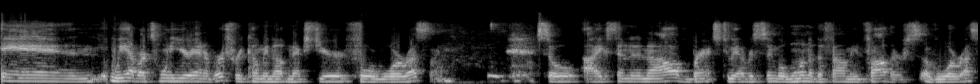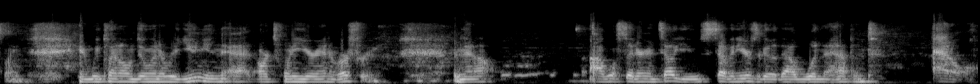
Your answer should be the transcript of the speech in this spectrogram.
And we have our 20 year anniversary coming up next year for War Wrestling. So I extended an olive branch to every single one of the founding fathers of war wrestling. And we plan on doing a reunion at our 20 year anniversary. Now, I will sit here and tell you, seven years ago, that wouldn't have happened at all.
